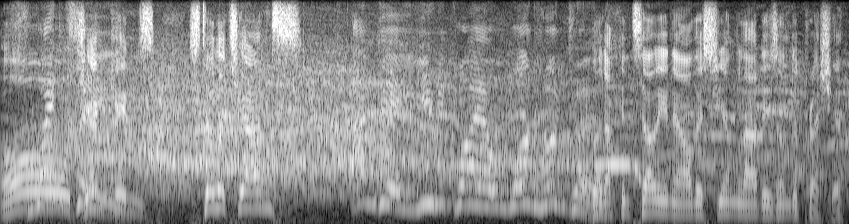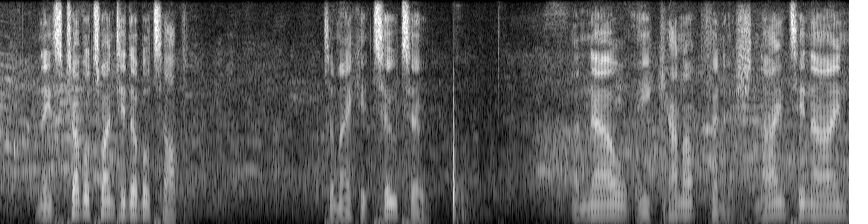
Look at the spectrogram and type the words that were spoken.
Oh, 20. Jenkins. Still a chance. Andy, you require 100. But I can tell you now, this young lad is under pressure. Needs treble 20 double top to make it 2-2. And now he cannot finish. 99.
